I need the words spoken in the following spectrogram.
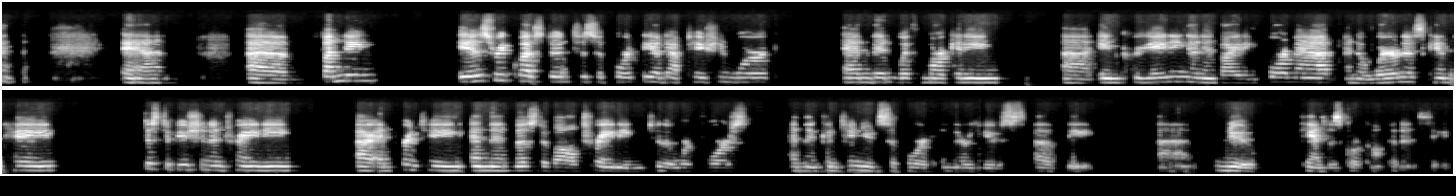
and um, funding is requested to support the adaptation work and then with marketing uh, in creating an inviting format, an awareness campaign, distribution and training uh, and printing, and then most of all, training to the workforce, and then continued support in their use of the uh, new Kansas core competencies.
